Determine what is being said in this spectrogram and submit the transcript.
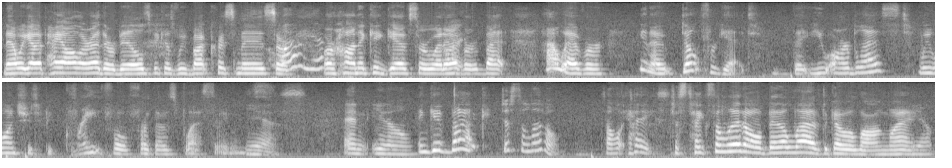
Now we got to pay all our other bills because we bought Christmas or Well, yeah. or Hanukkah gifts or whatever. Right. But however, you know, don't forget that you are blessed. We want you to be grateful for those blessings. Yes. And you know, And give back. just a little. That's all it takes. Just takes a little bit of love to go a long way. Yep.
